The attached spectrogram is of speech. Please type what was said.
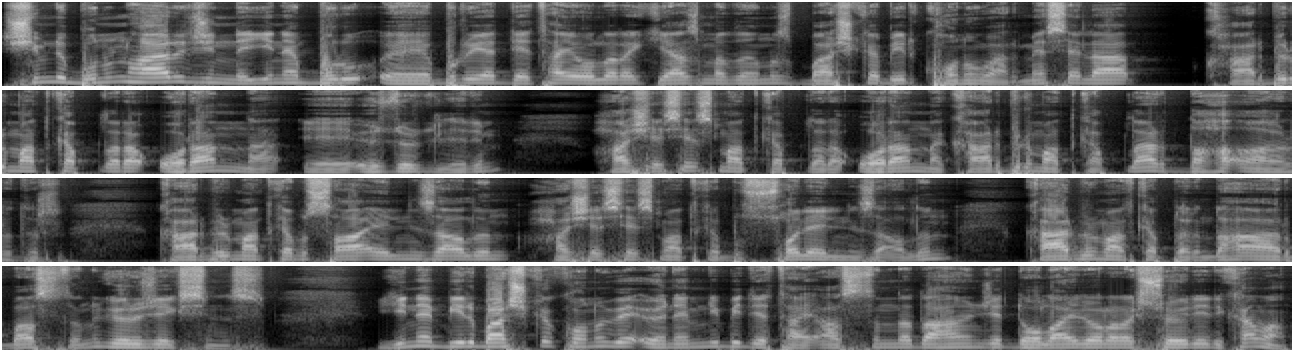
Şimdi bunun haricinde yine bur e, buraya detay olarak yazmadığımız başka bir konu var. Mesela karbür matkaplara oranla e, özür dilerim HSS matkaplara oranla karbür matkaplar daha ağırdır. Karbür matkabı sağ elinize alın, HSS matkabı sol elinize alın. Karbür matkapların daha ağır bastığını göreceksiniz. Yine bir başka konu ve önemli bir detay aslında daha önce dolaylı olarak söyledik ama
